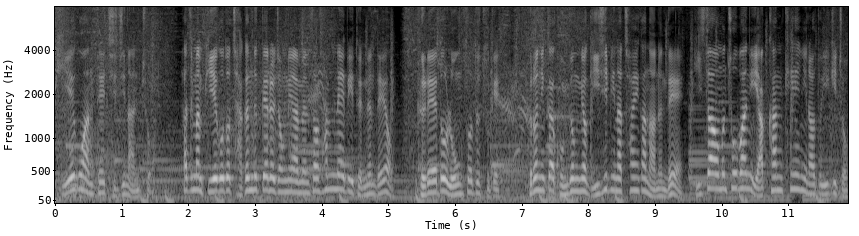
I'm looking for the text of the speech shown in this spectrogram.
비에고한테 지진 않죠. 하지만 비에고도 작은 늑대를 정리하면서 3렙이 됐는데요. 그래도 롱소드 2개. 그러니까 공격력 20이나 차이가 나는데 이 싸움은 초반이 약한 케인이라도 이기죠.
